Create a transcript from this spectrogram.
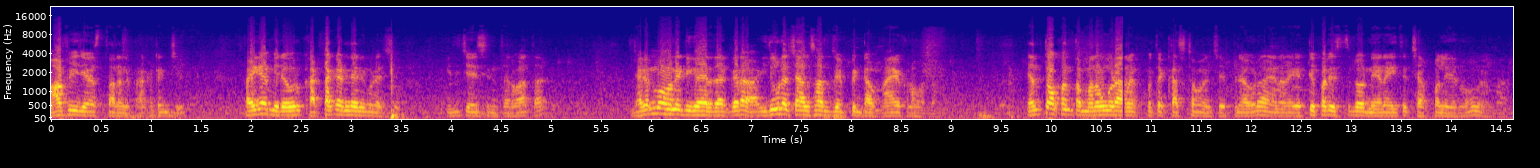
మాఫీ చేస్తారని ప్రకటించి పైగా మీరెవరు కట్టకండి అని కూడా చెప్పి ఇది చేసిన తర్వాత జగన్మోహన్ రెడ్డి గారి దగ్గర ఇది కూడా చాలాసార్లు చెప్పింటాం నాయకుల వల్ల. ఎంతో కొంత మనం కూడా అనకపోతే కష్టం అని చెప్పినా కూడా ఆయన ఎట్టి పరిస్థితుల్లో నేనైతే చెప్పలేను అని అన్నారు.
